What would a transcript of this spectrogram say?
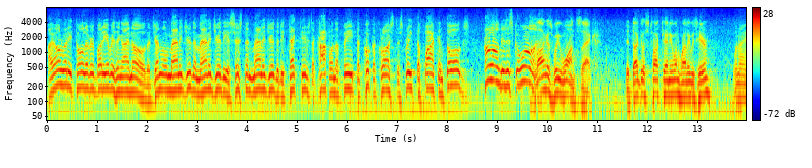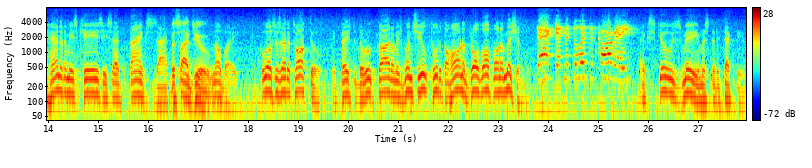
I already told everybody everything I know. The general manager, the manager, the assistant manager, the detectives, the cop on the beat, the cook across the street, the barking dogs. How long does this go on? As long as we want, Zach. Did Douglas talk to anyone while he was here? When I handed him his keys, he said, thanks, Zach. Besides you. Nobody. Who else is there to talk to? He pasted the route card on his windshield, tooted the horn, and drove off on a mission. Zach, get Mr. Lister's car ready. Excuse me, Mr. Detective.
